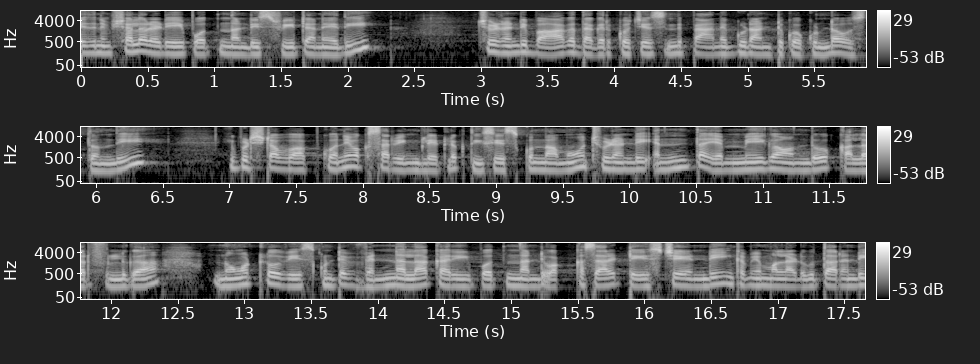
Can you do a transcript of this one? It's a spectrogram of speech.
ఐదు నిమిషాల్లో రెడీ అయిపోతుందండి స్వీట్ అనేది. చూడండి బాగా దగ్గరకు వచ్చేసింది. ప్యాన్కి కూడా అంటుకోకుండా వస్తుంది. ఇప్పుడు స్టవ్ ఆపుకొని ఒక సర్వింగ్ ప్లేట్లోకి తీసేసుకుందాము. చూడండి ఎంత ఎమ్మీగా ఉందో కలర్ఫుల్గా. నోట్లో వేసుకుంటే వెన్నలా కరిగిపోతుందండి. ఒక్కసారి టేస్ట్ చేయండి. ఇంకా మిమ్మల్ని అడుగుతారండి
